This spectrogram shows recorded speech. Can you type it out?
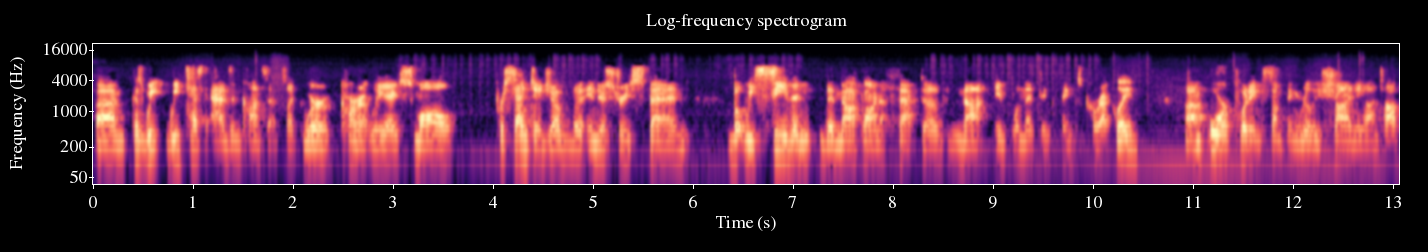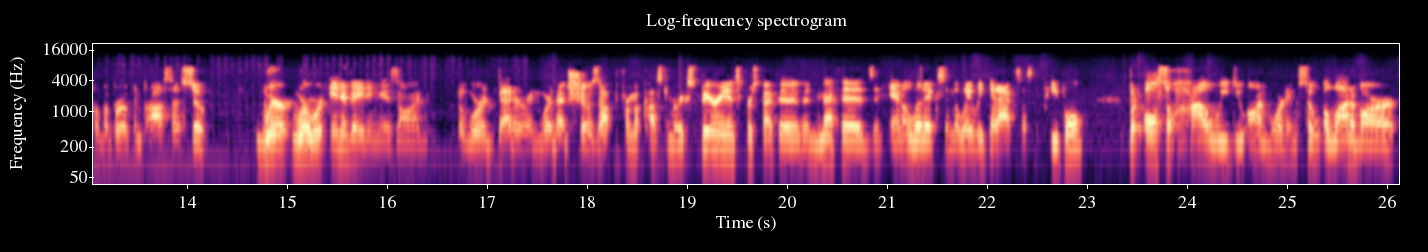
Because um, we we test ads and concepts. Like we're currently a small percentage of the industry spend, but we see the the knock on effect of not implementing things correctly, um, or putting something really shiny on top of a broken process. So where where we're innovating is on the word better and where that shows up from a customer experience perspective and methods and analytics and the way we get access to people, but also how we do onboarding. So a lot of our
